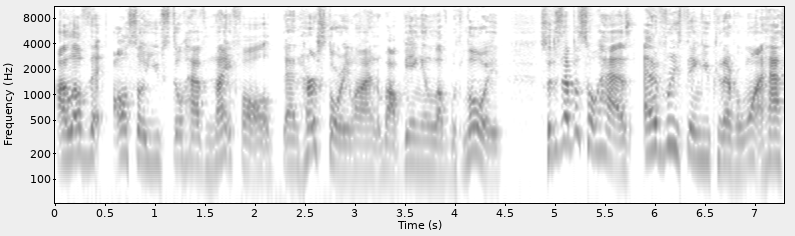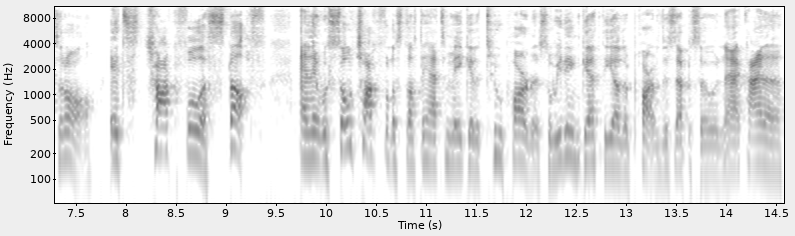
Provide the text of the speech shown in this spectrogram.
I love that also you still have Nightfall and her storyline about being in love with Lloyd. So this episode has everything you could ever want. It has it all. It's chock full of stuff. And it was so chock full of stuff they had to make it a two-parter. So we didn't get the other part of this episode. And that kind of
